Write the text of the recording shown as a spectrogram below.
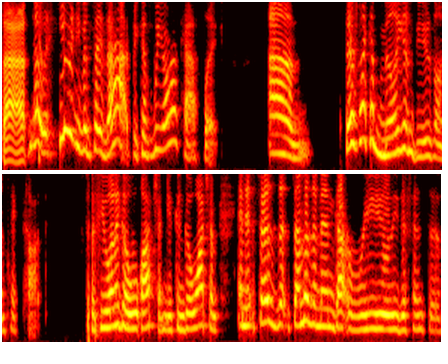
that. No, he wouldn't even say that because we are Catholic. Um, there's like a million views on TikTok. So if you want to go watch them, you can go watch them. And it says that some of the men got really defensive,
